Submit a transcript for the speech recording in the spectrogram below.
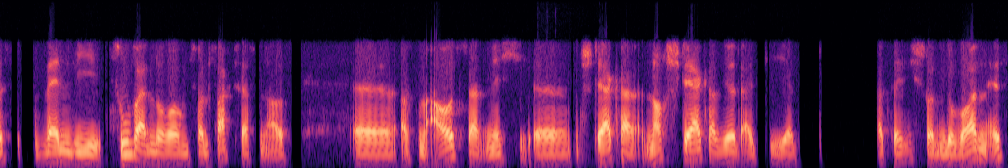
es, wenn die Zuwanderung von Fachkräften aus, äh, aus dem Ausland nicht äh, stärker, noch stärker wird, als sie jetzt tatsächlich schon geworden ist,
